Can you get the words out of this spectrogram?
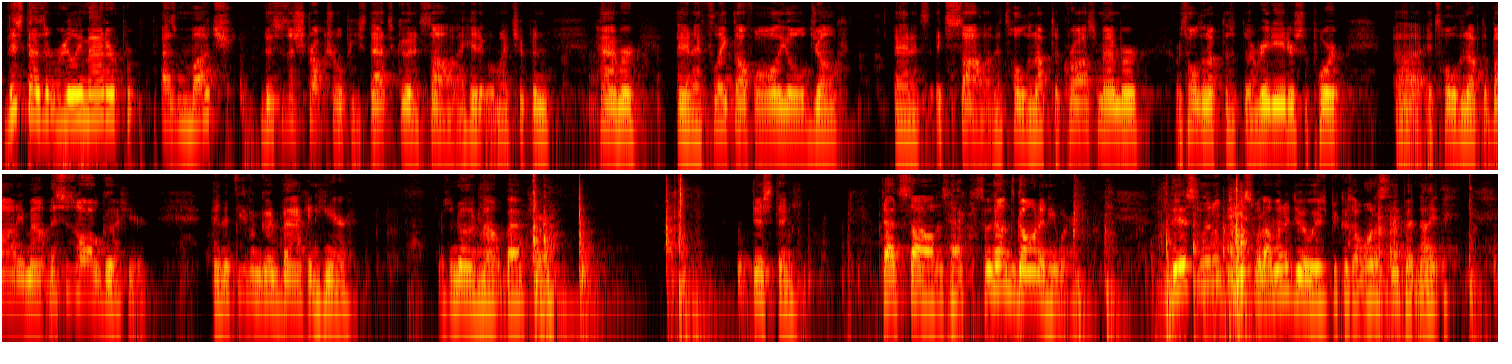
This doesn't really matter as much. This is a structural piece. That's good. It's solid. I hit it with my chipping hammer, and I flaked off all the old junk, and it's it's solid. It's holding up the cross member, or it's holding up the, the radiator support. Uh, it's holding up the body mount. This is all good here. And it's even good back in here. There's another mount back here. This thing, that's solid as heck. So nothing's going anywhere. This little piece, what I'm gonna do is, because I wanna sleep at night,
